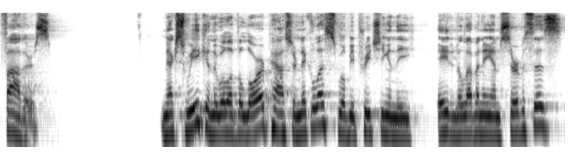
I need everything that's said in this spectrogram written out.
fathers. Next week, in the will of the Lord, Pastor Nicholas will be preaching in the 8 and 11 a.m. services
